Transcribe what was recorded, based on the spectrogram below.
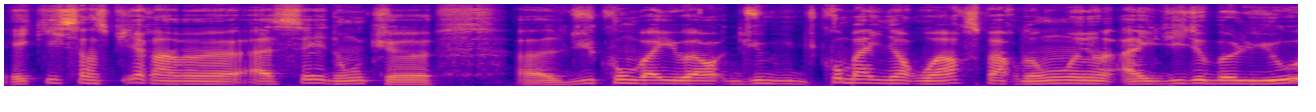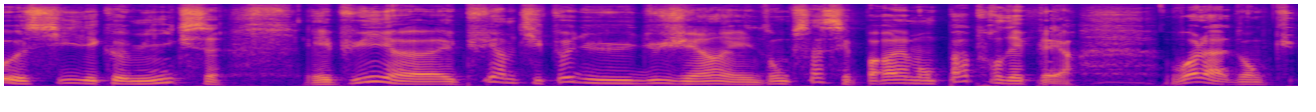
et qui s'inspire assez donc du, Combiner, du Combiner Wars, pardon, IDW aussi des comics, et puis et puis un petit peu du, du G1, et donc ça c'est vraiment pas pour déplaire. Voilà donc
